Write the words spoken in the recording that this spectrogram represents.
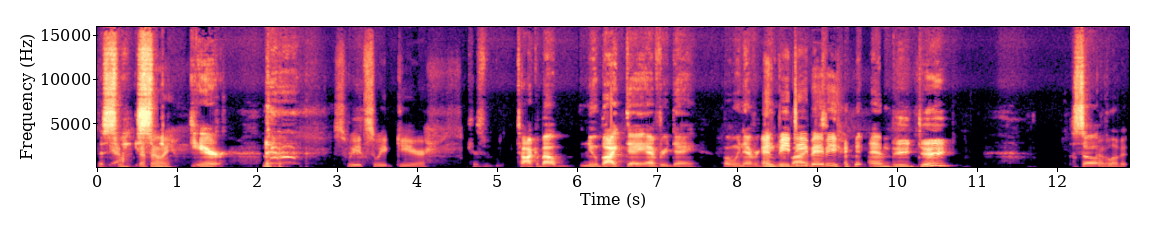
The sweet, yeah, sweet gear. Sweet sweet gear. Because talk about new bike day every day but we never get nbd baby. Nbd so gotta love it.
